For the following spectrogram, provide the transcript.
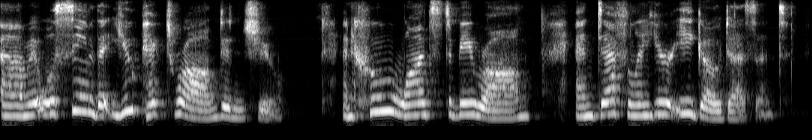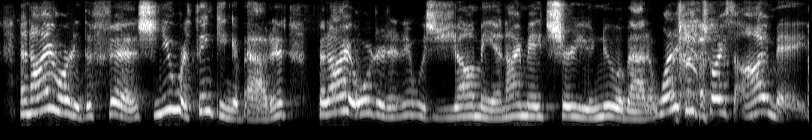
um, it will seem that you picked wrong, didn't you? And who wants to be wrong? And definitely your ego doesn't. And I ordered the fish, and you were thinking about it, but I ordered it and it was yummy, and I made sure you knew about it. What a good choice I made.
